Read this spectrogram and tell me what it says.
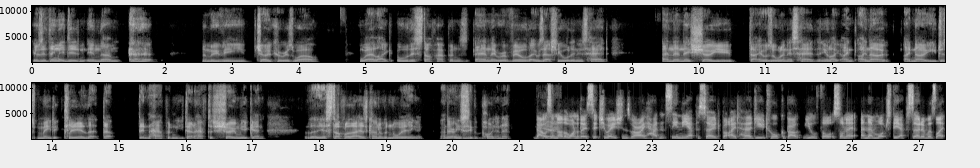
It was a thing they did in, um, the movie Joker as well, where like all this stuff happens and they reveal that it was actually all in his head, and then they show you that it was all in his head, and you're like, I I know, I know, you just made it clear that that didn't happen. You don't have to show me again. The- Yeah, stuff like that is kind of annoying. I don't really see the point in it. That was another one of those situations where I hadn't seen the episode, but I'd heard you talk about your thoughts on it, and then watched the episode and was like,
